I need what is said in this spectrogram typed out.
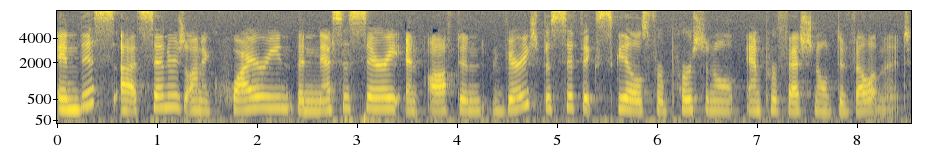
And this uh, centers on acquiring the necessary and often very specific skills for personal and professional development.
